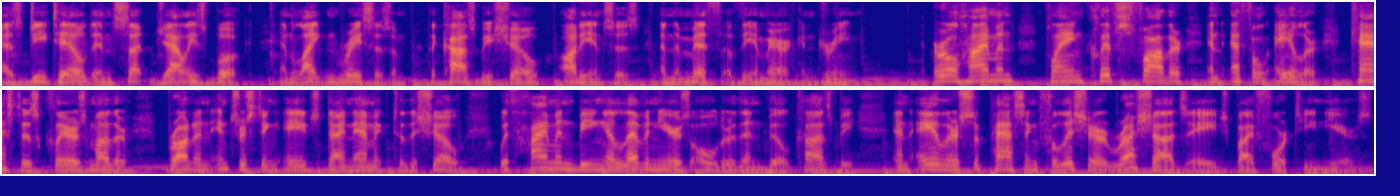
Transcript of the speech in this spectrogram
as detailed in Sut Jhally's book, Enlightened Racism, The Cosby Show, Audiences, and the Myth of the American Dream. Earle Hyman, playing Cliff's father, and Ethel Ayler, cast as Clair's mother, brought an interesting age dynamic to the show, with Hyman being 11 years older than Bill Cosby, and Ayler surpassing Phylicia Rashad's age by 14 years.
